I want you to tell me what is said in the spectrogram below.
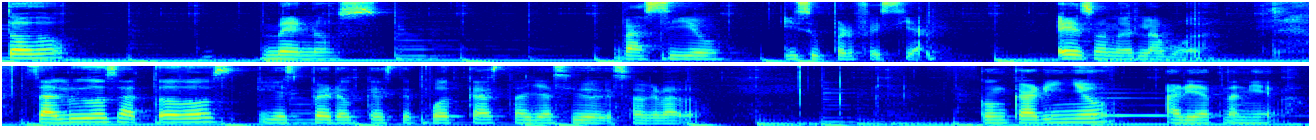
todo menos vacío y superficial. Eso no es la moda. Saludos a todos y espero que este podcast haya sido de su agrado. Con cariño, Ariadna Nieva.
